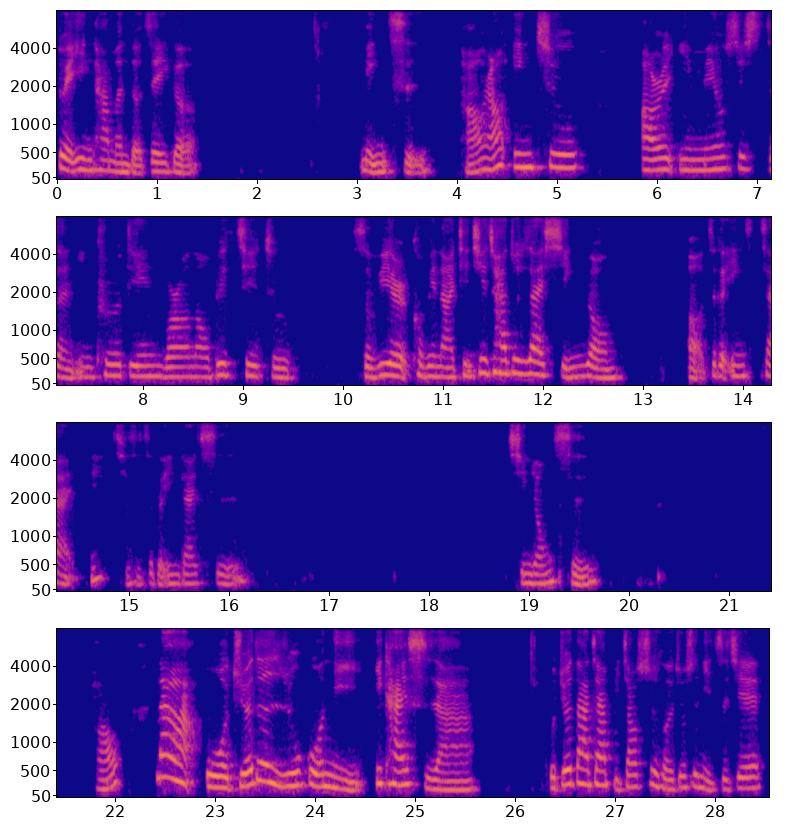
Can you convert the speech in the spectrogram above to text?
对应他们的这个名词。好，然后 into our immune system, including vulnerability to severe COVID-19，其实它就是在形容。哦，这个 inside，哎，其实这个应该是形容词。好，那我觉得如果你一开始啊，我觉得大家比较适合就是你直接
